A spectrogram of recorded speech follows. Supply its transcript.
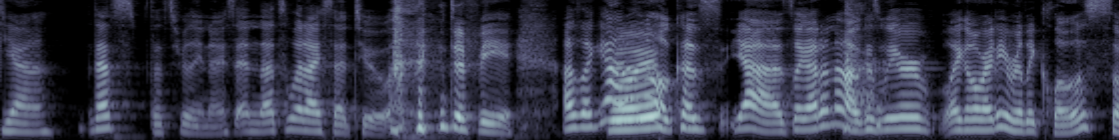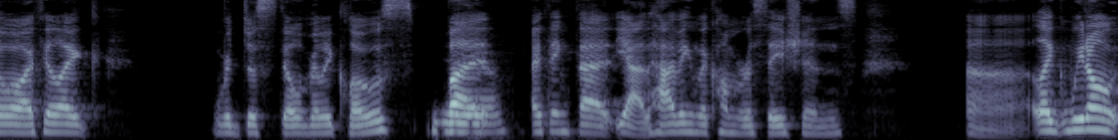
Yeah, that's that's really nice, and that's what I said too to Fee. I was like, yeah, really? I don't know, because yeah, it's like I don't know, because we were like already really close, so I feel like we're just still really close. Yeah. But I think that yeah, having the conversations, uh, like we don't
